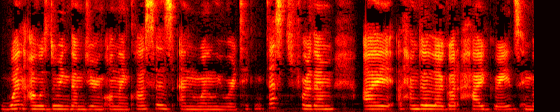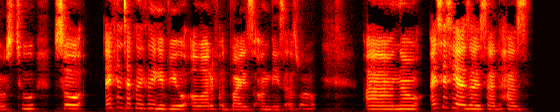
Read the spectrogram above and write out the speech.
when I was doing them during online classes and when we were taking tests for them, I alhamdulillah got high grades in those two. So I can technically give you a lot of advice on these as well. Uh, now, ICT, as I said, has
